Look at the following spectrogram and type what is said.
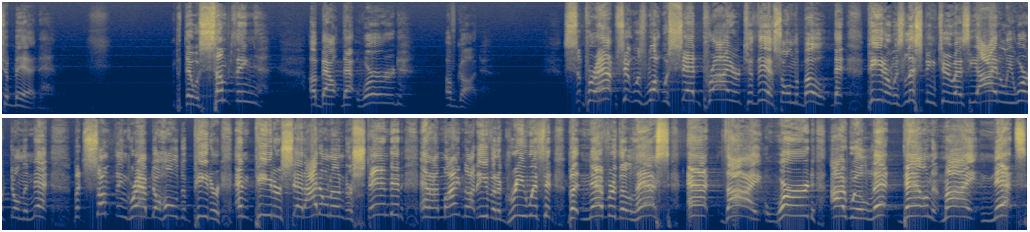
to bed. But there was something about that word of God. So perhaps it was what was said prior to this on the boat that Peter was listening to as he idly worked on the net. But something grabbed a hold of Peter, and Peter said, I don't understand it, and I might not even agree with it, but nevertheless, at thy word, I will let down my nets.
